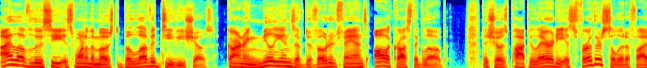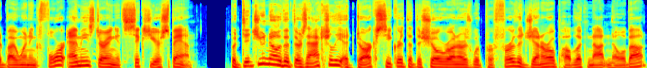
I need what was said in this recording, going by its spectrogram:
I Love Lucy is one of the most beloved TV shows, garnering millions of devoted fans all across the globe. The show's popularity is further solidified by winning four Emmys during its six year span. But did you know that there's actually a dark secret that the showrunners would prefer the general public not know about?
